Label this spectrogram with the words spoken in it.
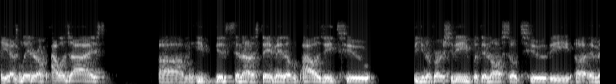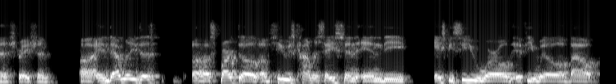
He has later apologized. Um, he did send out a statement of apology to the university, but then also to the uh, administration. Uh, and that really just uh, sparked a, a, huge conversation in the HBCU world, if you will, about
